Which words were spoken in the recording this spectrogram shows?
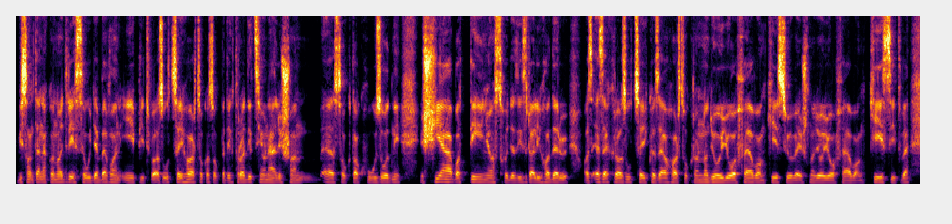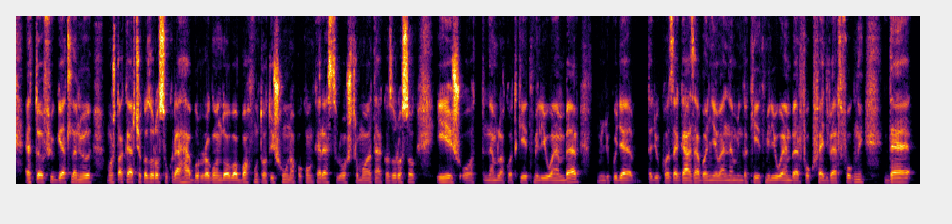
viszont ennek a nagy része ugye be van építve az utcai harcok, azok pedig tradicionálisan el szoktak húzódni, és hiába tény az, hogy az izraeli haderő az ezekre az utcai közelharc harcokra nagyon jól fel van készülve, és nagyon jól fel van készítve. Ettől függetlenül most akár csak az oroszok ráháborúra gondolva Bahmutot is hónapokon keresztül ostromolták az oroszok, és ott nem lakott két millió ember. Mondjuk ugye tegyük hozzá Gázában nyilván nem mind a két millió ember fog fegyvert fogni, de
